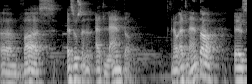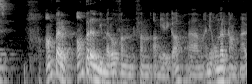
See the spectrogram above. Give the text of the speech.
ehm uh, was, is ons in Atlanta. Nou Atlanta is amper amper in die middel van van Amerika, ehm um, in die onderkant nou,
